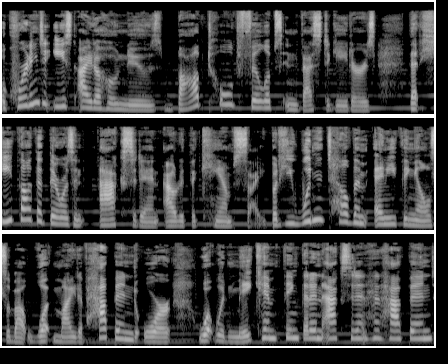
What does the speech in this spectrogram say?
According to East Idaho News, Bob told Philip's investigators that he thought that there was an accident out at the campsite, but he wouldn't tell them anything else about what might have happened or what would make him think that an accident had happened.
